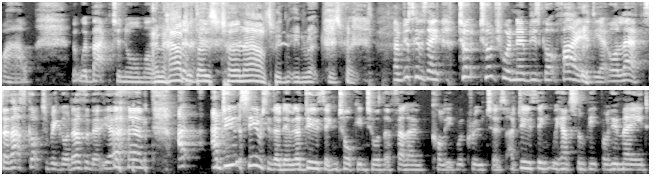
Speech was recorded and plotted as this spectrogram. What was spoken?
wow, but we're back to normal. And how did those turn out in, in retrospect? I'm just going to say, t- touch wood, nobody's got fired yet or left. So that's got to be good, hasn't it? Yeah. Um, I, I do, seriously though, David, I do think, talking to other fellow colleague recruiters, I do think we had some people who made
